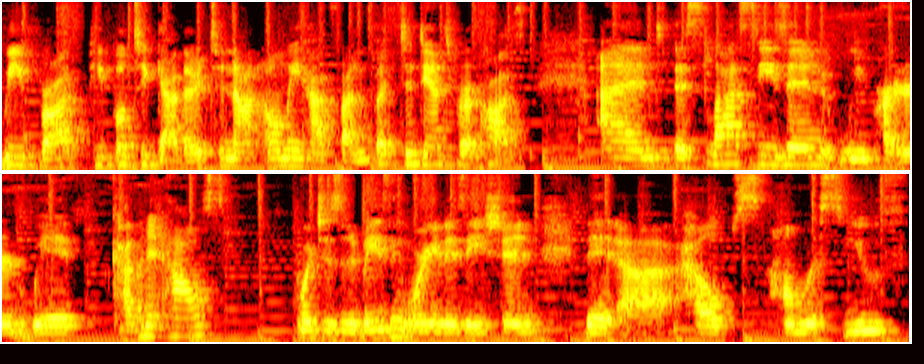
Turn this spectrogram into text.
we brought people together to not only have fun, but to dance for a cause. And this last season, we partnered with Covenant House, which is an amazing organization that uh, helps homeless youth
